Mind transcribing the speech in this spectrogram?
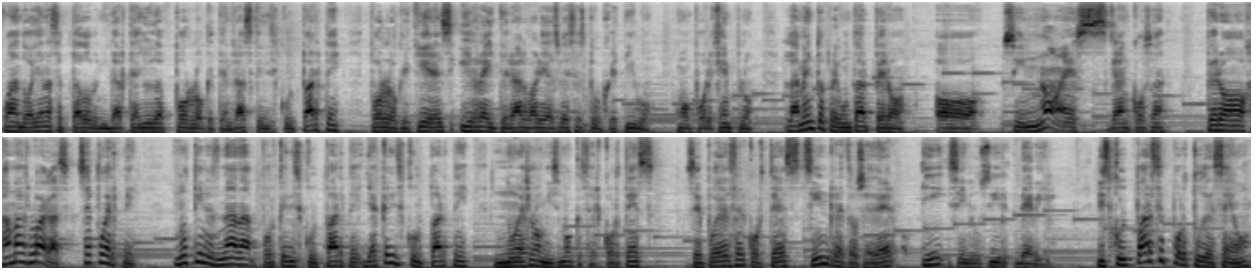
cuando hayan aceptado brindarte ayuda por lo que tendrás que disculparte por lo que quieres y reiterar varias veces tu objetivo. Como por ejemplo, lamento preguntar pero, o si no es gran cosa, pero jamás lo hagas, sé fuerte. No tienes nada por qué disculparte, ya que disculparte no es lo mismo que ser cortés. Se puede ser cortés sin retroceder y sin lucir débil. Disculparse por tu deseo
